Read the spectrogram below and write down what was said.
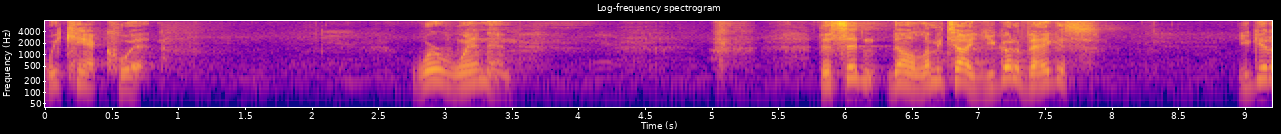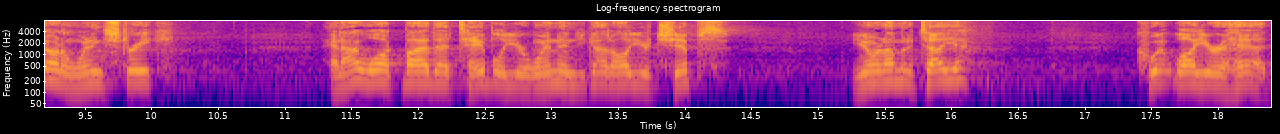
We can't quit. We're winning. This isn't, no, let me tell you, you go to Vegas, you get on a winning streak, and I walk by that table you're winning, you got all your chips. You know what I'm going to tell you? Quit while you're ahead.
